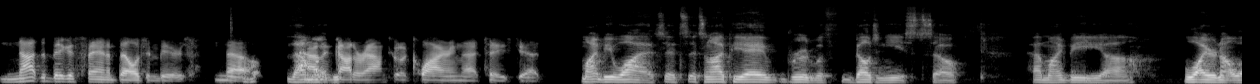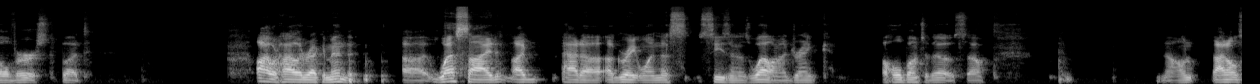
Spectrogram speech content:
not the biggest fan of Belgian beers. No, that I haven't be, got around to acquiring that taste yet. Might be why it's it's it's an IPA brewed with Belgian yeast, so that might be uh, why you're not well versed, but I would highly recommend it. Uh, West Side, I've had a, a, great one this season as well, and I drank a whole bunch of those. So, no, I don't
